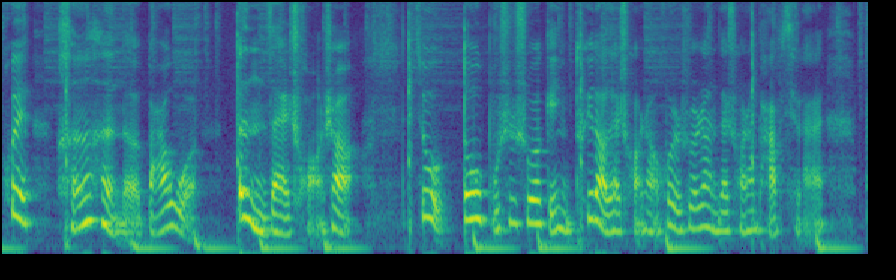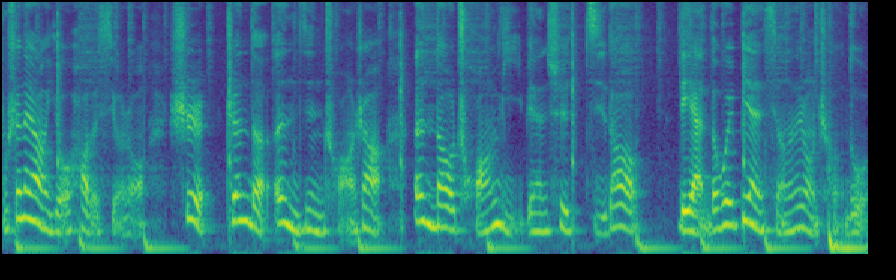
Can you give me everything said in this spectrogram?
会狠狠地把我摁在床上，就都不是说给你推倒在床上，或者说让你在床上爬不起来，不是那样友好的形容，是真的摁进床上，摁到床里边去，挤到脸都会变形的那种程度。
